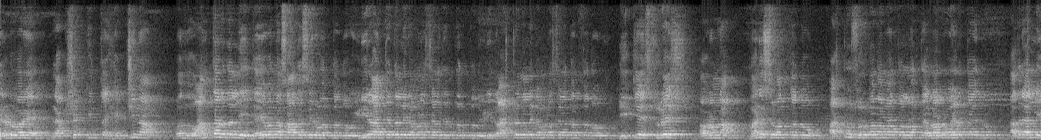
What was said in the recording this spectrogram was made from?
ಎರಡೂವರೆ ಲಕ್ಷಕ್ಕಿಂತ ಹೆಚ್ಚಿನ ಒಂದು ಅಂತರದಲ್ಲಿ ಜಯವನ್ನು ಸಾಧಿಸಿರುವಂಥದ್ದು, ಇಡೀ ರಾಜ್ಯದಲ್ಲಿ ಗಮನ ಸೆಳೆದಿರುವಂಥದ್ದು, ಇಡೀ ರಾಷ್ಟ್ರದಲ್ಲಿ ಗಮನ ಸೆಳೆದಂಥದ್ದು ಡಿ ಕೆ ಸುರೇಶ್ ಅವರನ್ನು ಮಣಿಸುವಂಥದ್ದು. ಅಷ್ಟು ಸುಲಭದ ಮಾತಲ್ಲ ಅಂತ ಎಲ್ಲರೂ ಹೇಳ್ತಾ ಇದ್ರು. ಆದರೆ ಅಲ್ಲಿ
